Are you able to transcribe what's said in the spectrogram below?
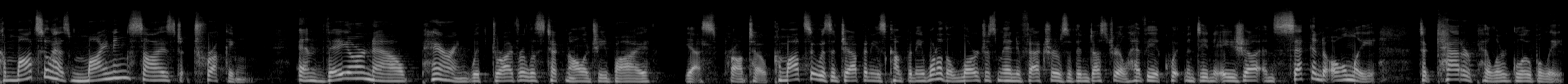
Komatsu has mining sized trucking, and they are now pairing with driverless technology by Yes, Pronto. Komatsu is a Japanese company, one of the largest manufacturers of industrial heavy equipment in Asia and second only to Caterpillar globally.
